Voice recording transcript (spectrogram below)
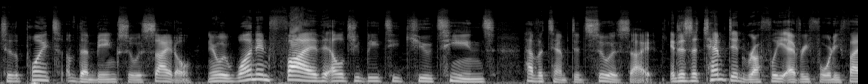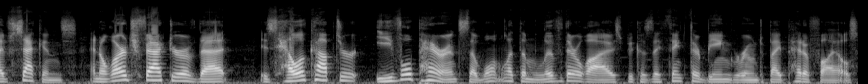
to the point of them being suicidal. Nearly one in five LGBTQ teens have attempted suicide. It is attempted roughly every 45 seconds, and a large factor of that is helicopter evil parents that won't let them live their lives because they think they're being groomed by pedophiles,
